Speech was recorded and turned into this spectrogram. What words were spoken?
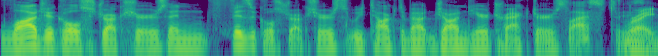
logical structures and physical structures. We talked about John Deere tractors last season Right.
